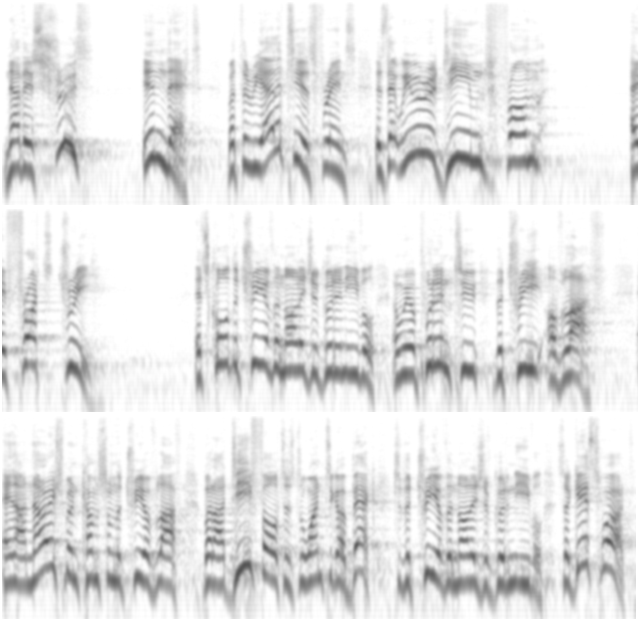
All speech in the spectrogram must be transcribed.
Now, there's truth in that. But the reality is, friends, is that we were redeemed from a fruit tree. It's called the tree of the knowledge of good and evil, and we were put into the tree of life. And our nourishment comes from the tree of life, but our default is to want to go back to the tree of the knowledge of good and evil. So, guess what?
